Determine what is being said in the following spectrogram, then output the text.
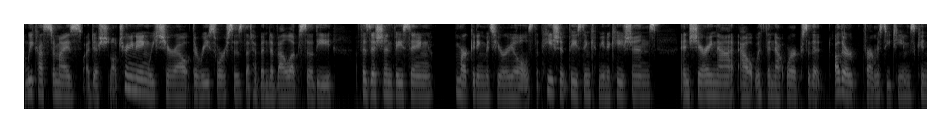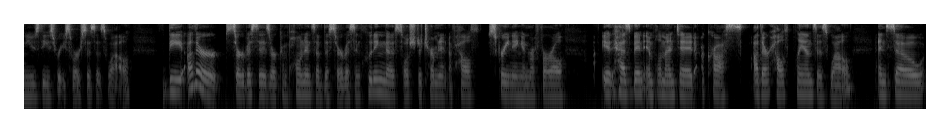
We customize additional training, we share out the resources that have been developed. So, the physician facing marketing materials, the patient facing communications, and sharing that out with the network so that other pharmacy teams can use these resources as well. The other services or components of the service, including the social determinant of health screening and referral, it has been implemented across other health plans as well. And so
